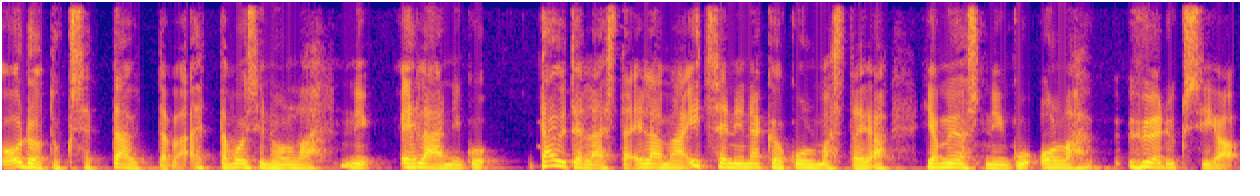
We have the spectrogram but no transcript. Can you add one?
odotukset täyttävä, että voisin olla, niin, elää niin kuin täyteläistä elämää itseni näkökulmasta ja, ja myös niin kuin olla hyödyksi ja,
